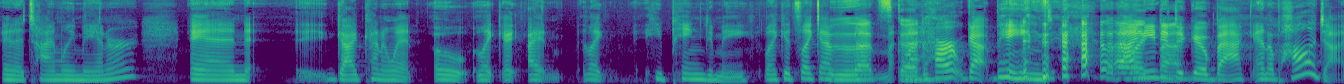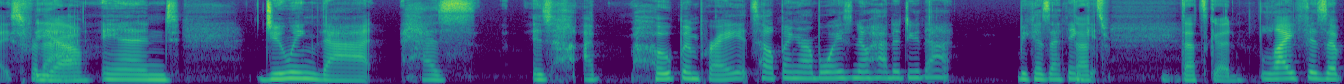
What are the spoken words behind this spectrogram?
in a timely manner, and God kind of went, "Oh, like I, I like." He pinged me. Like it's like I've, Ooh, that's my, good. my heart got pinged that I, like needed that. to go back and apologize for Yeah. that. And doing that has is I hope and pray it's helping our boys know how to do that because I think That's that's good. life is a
